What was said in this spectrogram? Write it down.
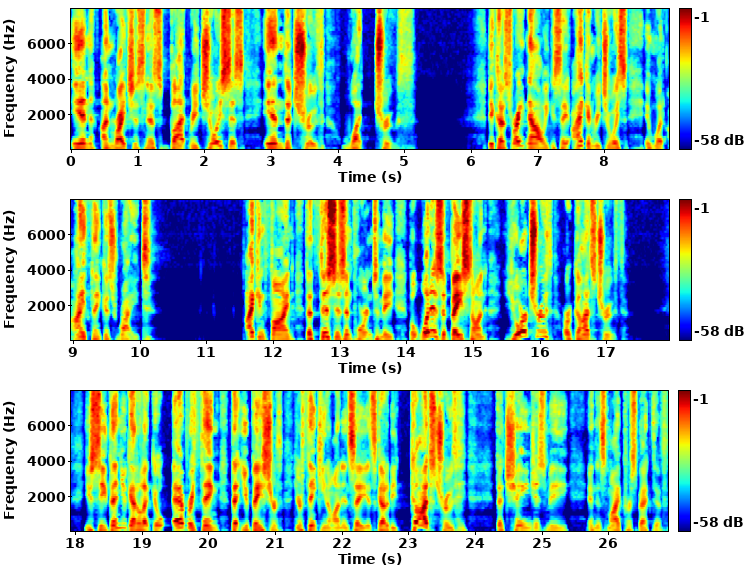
in unrighteousness, but rejoices in the truth. What truth? Because right now you can say, I can rejoice in what I think is right. I can find that this is important to me, but what is it based on? Your truth or God's truth? You see, then you got to let go everything that you base your, your thinking on and say it's got to be God's truth that changes me and it's my perspective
